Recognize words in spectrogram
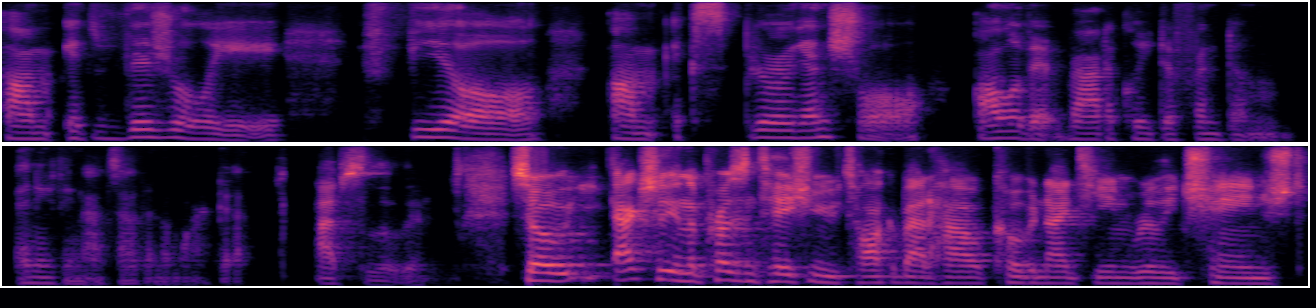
Um, it's visually feel um, experiential all of it radically different than anything that's out in the market. Absolutely. So, actually, in the presentation, you talk about how COVID 19 really changed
